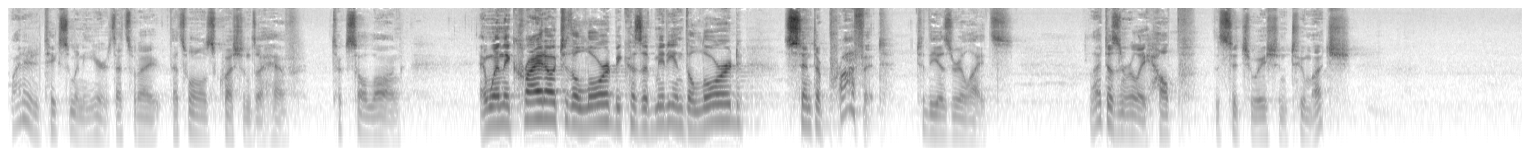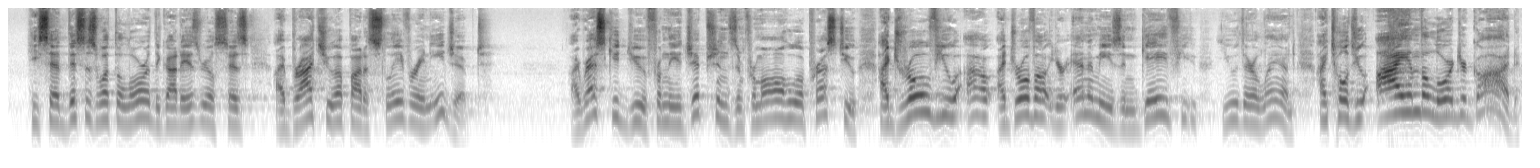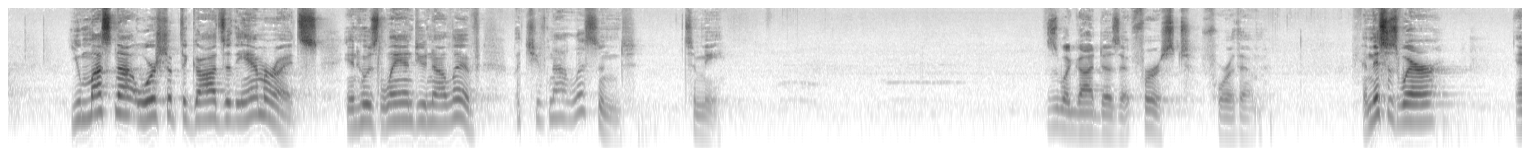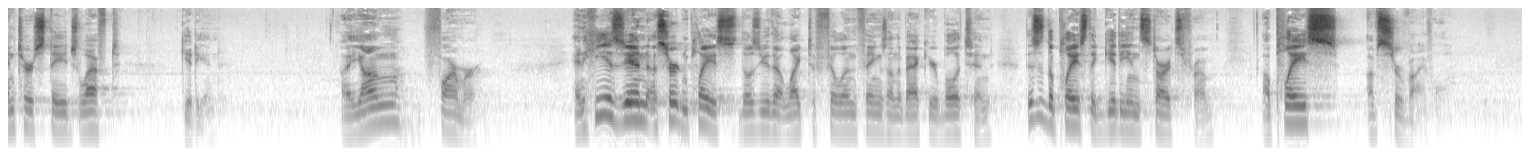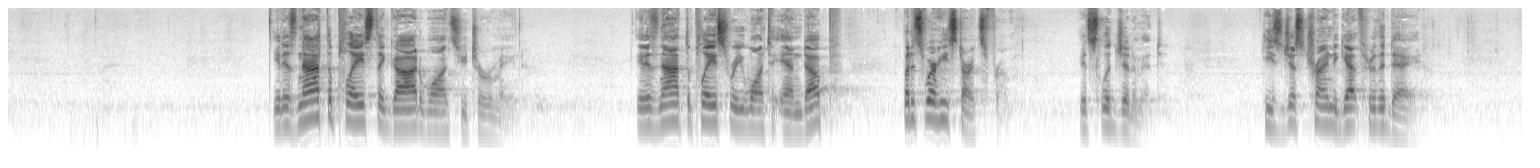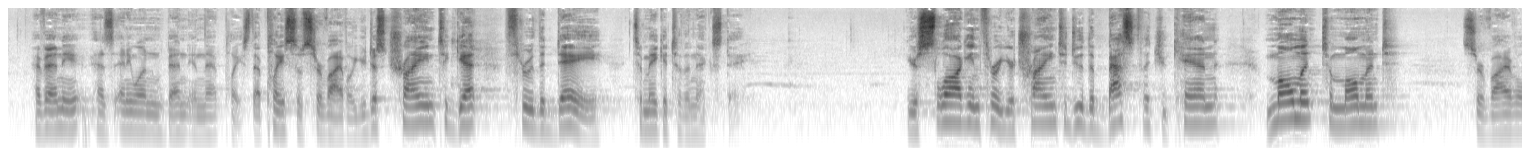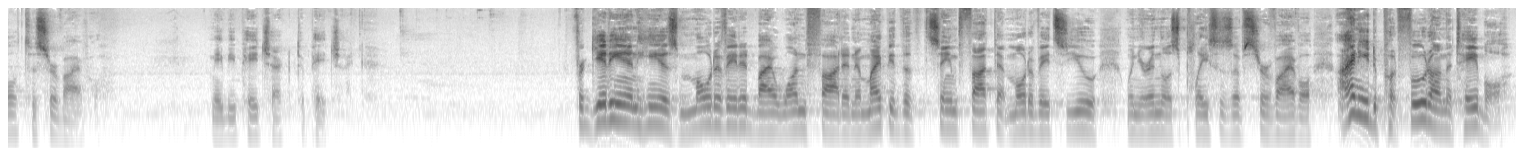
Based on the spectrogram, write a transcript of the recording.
Why did it take so many years? That's, what I, that's one of those questions I have. It took so long. And when they cried out to the Lord because of Midian, the Lord sent a prophet to the Israelites. Well, that doesn't really help the situation too much. He said, This is what the Lord, the God of Israel, says I brought you up out of slavery in Egypt. I rescued you from the Egyptians and from all who oppressed you. I drove you out, I drove out your enemies and gave you, you their land. I told you, I am the Lord your God. You must not worship the gods of the Amorites, in whose land you now live. But you've not listened to me. This is what God does at first for them. And this is where enter stage left Gideon, a young farmer and he is in a certain place, those of you that like to fill in things on the back of your bulletin, this is the place that Gideon starts from a place of survival. It is not the place that God wants you to remain. It is not the place where you want to end up, but it's where he starts from. It's legitimate. He's just trying to get through the day. Have any, has anyone been in that place, that place of survival? You're just trying to get through the day to make it to the next day. You're slogging through, you're trying to do the best that you can, moment to moment, survival to survival, maybe paycheck to paycheck. For Gideon, he is motivated by one thought, and it might be the same thought that motivates you when you're in those places of survival. I need to put food on the table.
